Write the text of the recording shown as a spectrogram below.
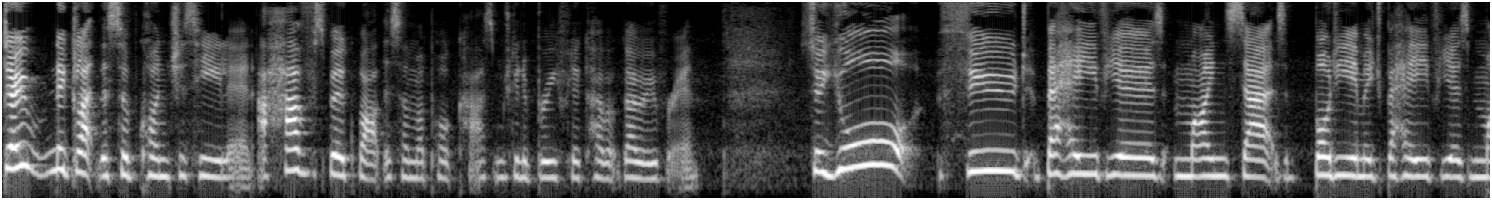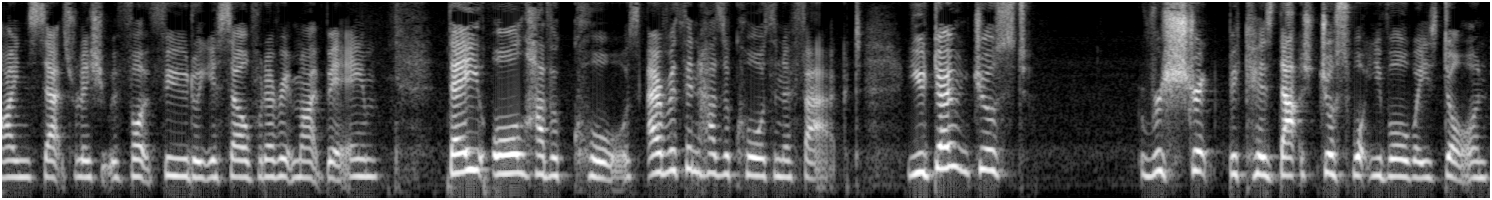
don't neglect the subconscious healing. I have spoke about this on my podcast. I'm just going to briefly go, go over it. So your food behaviors, mindsets, body image behaviors, mindsets, relationship with food or yourself, whatever it might be, they all have a cause. Everything has a cause and effect. You don't just restrict because that's just what you've always done.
